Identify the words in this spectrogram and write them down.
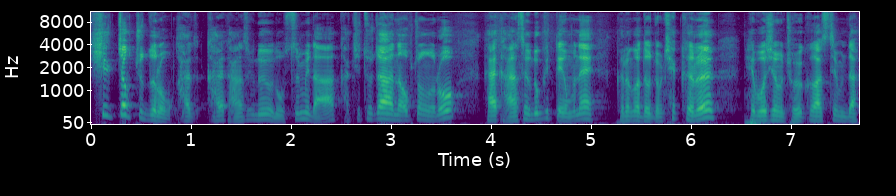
실적주들로 가- 갈 가능성이 높습니다. 가치 투자하는 업종으로 갈 가능성이 높기 때문에 그런 것도 좀 체크를 해보시면 좋을 것 같습니다.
